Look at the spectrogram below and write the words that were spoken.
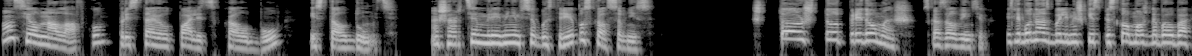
Он сел на лавку, приставил палец к колбу и стал думать. А шар тем временем все быстрее опускался вниз. «Что ж тут придумаешь?» — сказал Винтик. «Если бы у нас были мешки с песком, можно было бы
